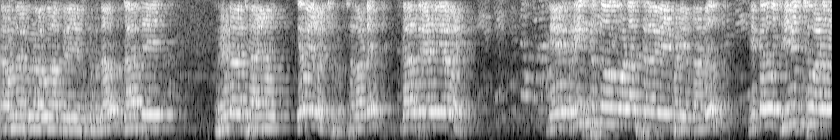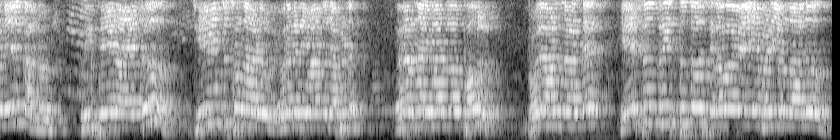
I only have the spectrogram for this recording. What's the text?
అందరికి కూడా వందనాలు తెలియజేసుకుంటున్నాం. గలతి రెండో అధ్యాయం ఇరవై వచ్చిన చదవండి. గలతి రెండు ఇరవై. నేను క్రీస్తుతో కూడా సెలవు వేయబడి ఉన్నాను. ఇకను జీవించువాడు నేను కాను. క్రీస్తే నాయందు జీవించుచున్నాడు. ఎవరన్నది ఈ మాటలు చెప్పండి. ఎవరన్నారు ఈ మాటలో? పౌలు. పౌలు ఏమంటున్నాడంటే యేసు క్రీస్తుతో సెలవ వేయబడి ఉన్నాను.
